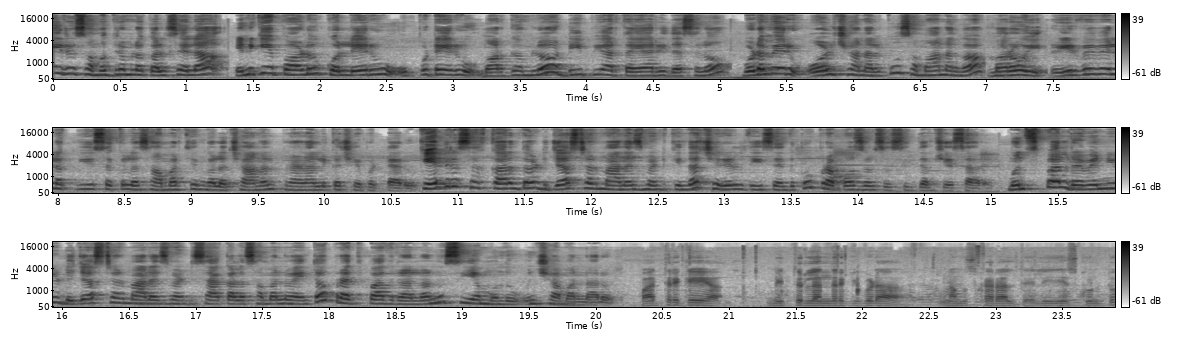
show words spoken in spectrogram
నీరు సముద్రంలో కలిసేలా ఎనికేపాడు కొల్లేరు ఉప్పుటేరు మార్గంలో డిపిఆర్ తయారీ దశలో బుడమేరు ఓల్డ్ ఛానల్కు సమానంగా మరో ఇరవై వేల క్యూసెక్కుల సామర్థ్యం గల ఛానల్ ప్రణాళిక చేపట్టారు. కేంద్ర సహకారంతో డిజాస్టర్ మేనేజ్మెంట్ కింద చర్యలు తీసేందుకు ప్రపోజల్స్ సిద్ధం చేశారు. మున్సిపల్ రెవెన్యూ డిజాస్టర్ మేనేజ్మెంట్ శాఖల సమన్వయంతో ప్రతిపాదనలను సీఎం ముందు ఉంచామన్నారు. పాత్రికేయ మిత్రులందరికీ కూడా నమస్కారాలు తెలియజేసుకుంటూ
